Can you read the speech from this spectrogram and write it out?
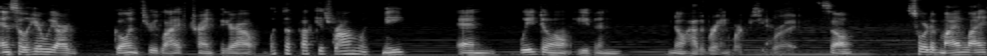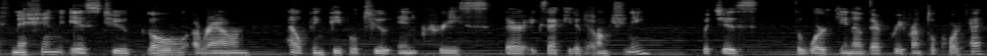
And so here we are going through life trying to figure out what the fuck is wrong with me. And we don't even know how the brain works yet. Right. So, sort of my life mission is to go around helping people to increase their executive Yep. functioning, which is the working of their prefrontal cortex.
